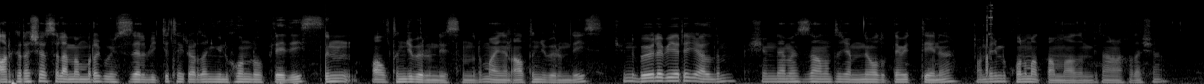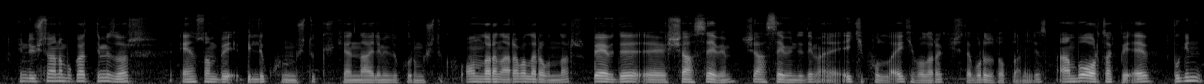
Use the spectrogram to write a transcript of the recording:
Arkadaşlar selam ben Burak. Bugün sizlerle birlikte tekrardan Unicorn Roleplay'deyiz. Bugün 6. bölümdeyiz sanırım. Aynen 6. bölümdeyiz. Şimdi böyle bir yere geldim. Şimdi hemen size anlatacağım ne olup ne bittiğini. Ama benim bir konum atmam lazım bir tane arkadaşa. Şimdi 3 tane Bugatti'miz var. En son bir birlik kurmuştuk. Kendi ailemizi kurmuştuk. Onların arabaları bunlar. Bu evde e, şahsi evim. Şahsi evim dediğim hani ekip, ol- ekip olarak işte burada toplanacağız. Ama bu ortak bir ev. Bugün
